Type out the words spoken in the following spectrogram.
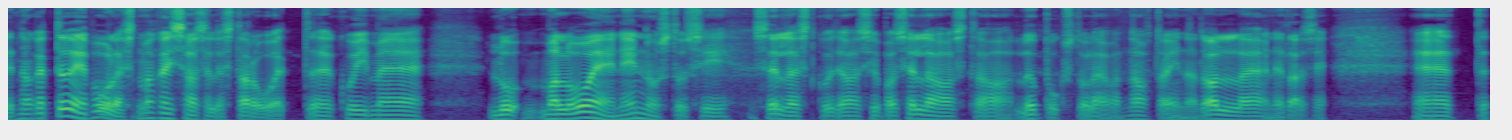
et no aga tõepoolest, ma ka ei saa sellest aru, et kui me äh, lo-, ma loen ennustusi sellest, kuidas juba selle aasta lõpuks tulevad naftahinnad alla ja nii edasi, et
